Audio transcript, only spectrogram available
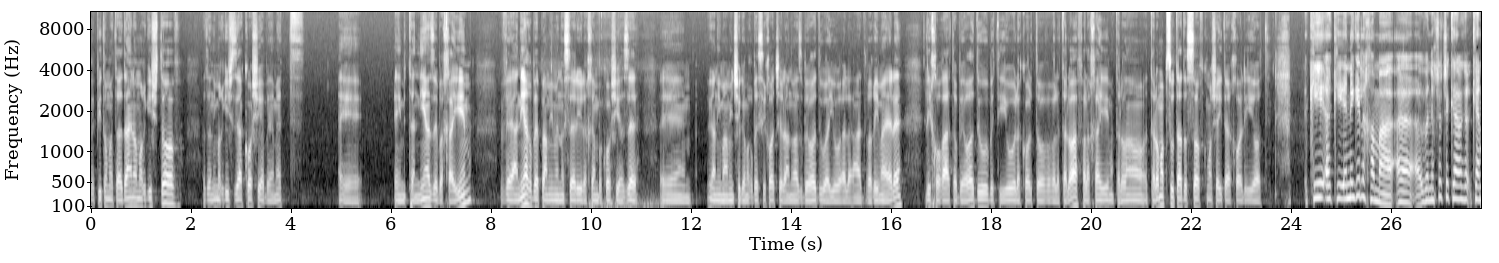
ופתאום אתה עדיין לא מרגיש טוב, אז אני מרגיש שזה הקושי הבאמת אה, אימתני הזה בחיים, ואני הרבה פעמים מנסה להילחם בקושי הזה. אה, אני מאמין שגם הרבה שיחות שלנו אז בהודו היו על הדברים האלה. לכאורה אתה בהודו, בטיול, הכל טוב, אבל אתה לא עף על החיים, אתה לא, אתה לא מבסוט עד הסוף כמו שהיית יכול להיות. כי, כי אני אגיד לך מה, אה, ואני חושבת שכן כן,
